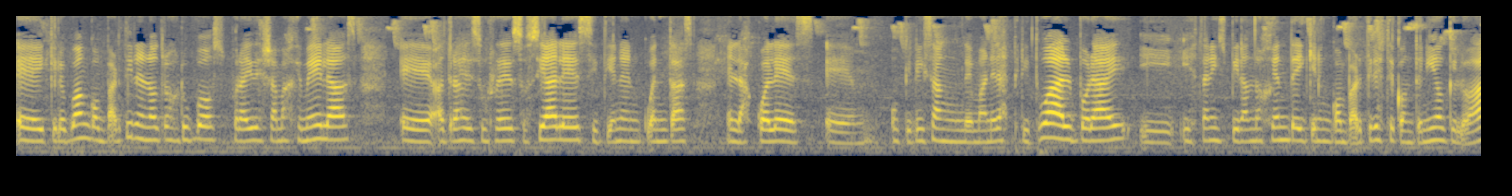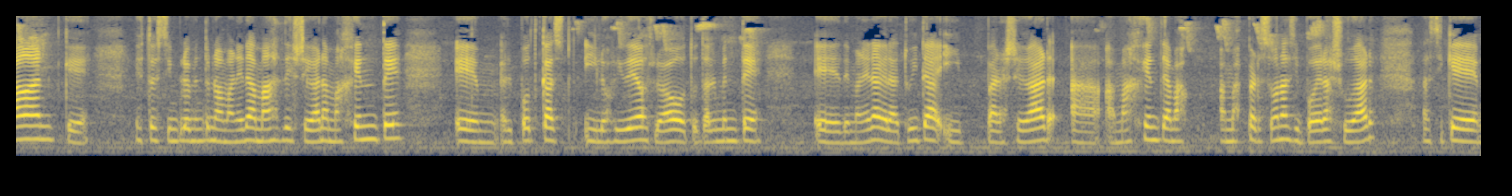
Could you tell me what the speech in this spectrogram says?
eh, que lo puedan compartir en otros grupos por ahí de llamas gemelas, eh, a través de sus redes sociales, si tienen cuentas en las cuales utilizan de manera espiritual por ahí y, y, están inspirando gente y quieren compartir este contenido, que lo hagan, que esto es simplemente una manera más de llegar a más gente. el podcast y los videos lo hago totalmente eh, de manera gratuita y para llegar a, más gente, a más, a más personas y poder ayudar. Así que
